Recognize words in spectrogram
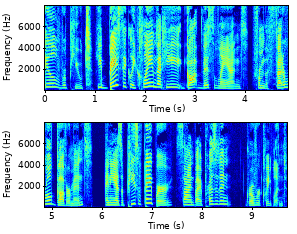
ill repute. He basically claimed that he got this land from the federal government, and he has a piece of paper signed by President Grover Cleveland.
